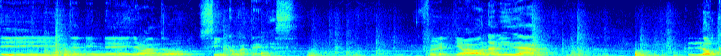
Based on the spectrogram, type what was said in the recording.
y terminé llevando cinco materias. Fue, llevaba una vida loca.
